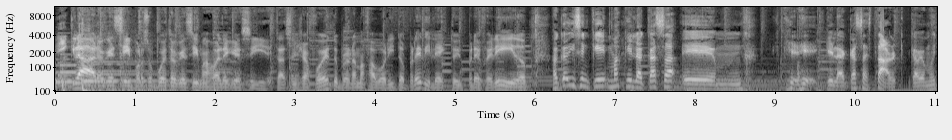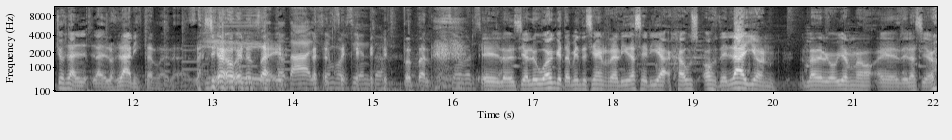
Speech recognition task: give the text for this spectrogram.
Y claro que sí, por supuesto que sí, más vale que sí. Estás en Ya Fue, tu programa favorito, predilecto y preferido. Acá dicen que más que la casa... eh, que, que la casa Stark, que habíamos dicho, es la, la de los Lannister, la de la, la Sí, ciudad de Buenos Aires. total, 100%. Sí, total. 100%. Eh, lo decía Luwan, que también decía en realidad sería House of the Lion, la del gobierno eh, de la ciudad de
